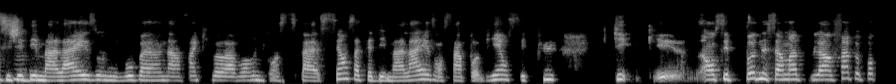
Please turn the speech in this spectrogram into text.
si j'ai mm-hmm. des malaises au niveau d'un ben, enfant qui va avoir une constipation, ça fait des malaises, on ne se sent pas bien, on ne sait plus qui, on sait pas nécessairement, l'enfant peut pas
